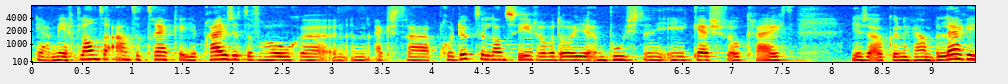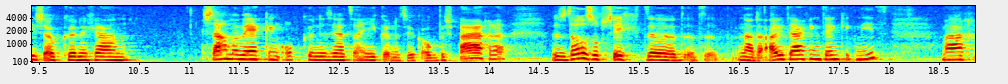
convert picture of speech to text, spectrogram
ja, meer klanten aan te trekken, je prijzen te verhogen, een, een extra product te lanceren, waardoor je een boost in je, in je cashflow krijgt. Je zou kunnen gaan beleggen, je zou kunnen gaan samenwerking op kunnen zetten en je kunt natuurlijk ook besparen. Dus dat is op zich de, nou, de uitdaging, denk ik niet. Maar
